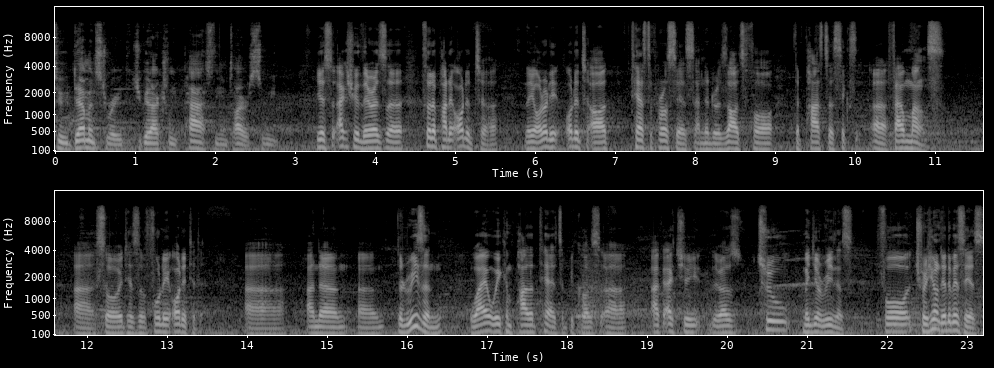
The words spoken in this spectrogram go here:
to demonstrate that you could actually pass the entire suite. Yes, actually there is a third-party auditor. They already audit our test process and the results for the past six, uh, five months. Uh, so it is fully audited. Uh, and um, uh, the reason why we can pass the test because uh, actually there are two major reasons. For traditional databases,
